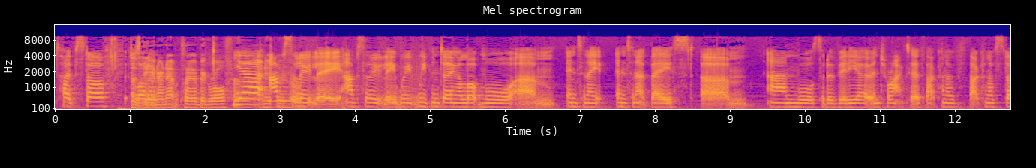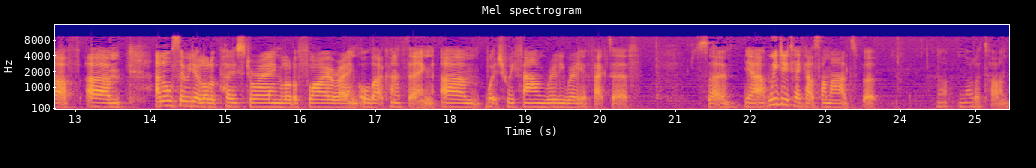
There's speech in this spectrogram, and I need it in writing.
type stuff. Does the internet play a big role for yeah, any of you, or- absolutely, absolutely. We, we've been doing a lot more um, internet internet based um, and more sort of video interactive, that kind of that kind of stuff. Um, and also we do a lot of postering, a lot of flyering, all that kind of thing, um, which we found really really effective. So yeah, we do take out some ads, but not not a ton.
